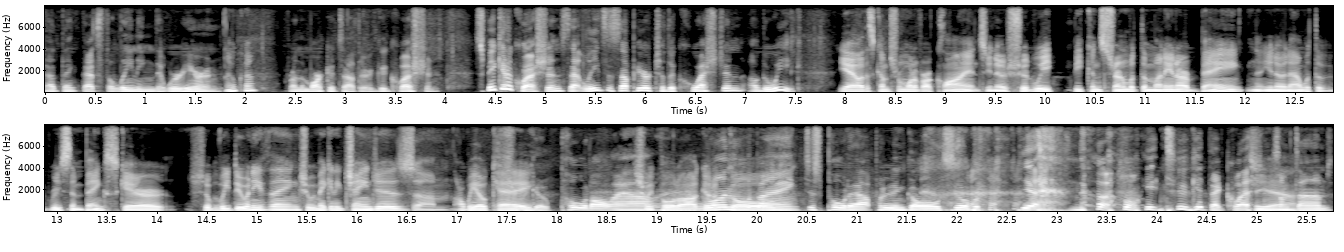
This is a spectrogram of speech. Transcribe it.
I think that's the leaning that we're hearing Okay. from the markets out there. Good question. Speaking of questions, that leads us up here to the question of the week. Yeah, well, this comes from one of our clients. You know, should we be concerned with the money in our bank? You know, now with the recent bank scare, should we do anything? Should we make any changes? Um, are we Should okay? we go pull it all out? Should we pull it out, go to Run on the gold? bank, just pull it out, put it in gold, silver. yeah, no, we do get that question Yeah. sometimes.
